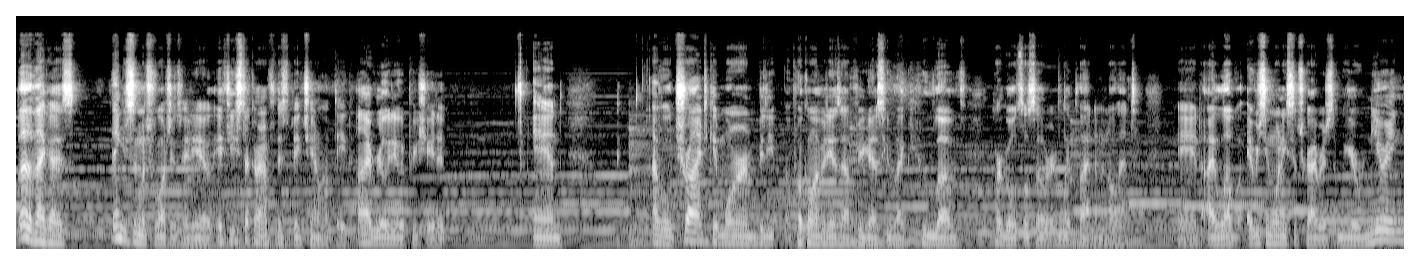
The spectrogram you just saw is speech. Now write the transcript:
But other than that, guys, thank you so much for watching this video. If you stuck around for this big channel update, I really do appreciate it. And I will try to get more video Pokemon videos out for you guys who like who love Heart Gold, Soul Silver, and like Platinum and all that. And I love every single one of you subscribers. We are nearing,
